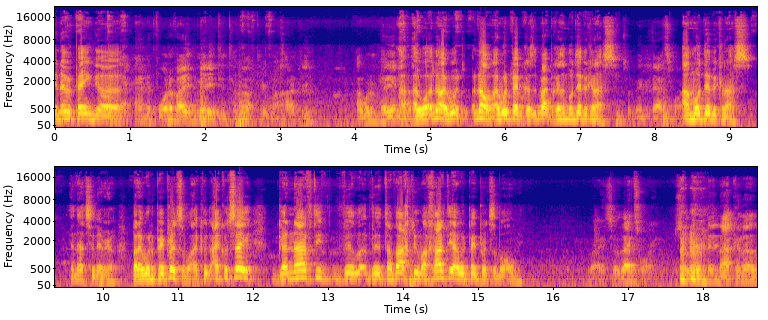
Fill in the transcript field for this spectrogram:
You're never paying. Uh, And if what if I admitted to Tavachti Macharti, I wouldn't pay anyway. I, I, no, I would. No, I wouldn't pay because right, because I'm modeh b'knas. so maybe that's why. I'm modeh b'knas in that scenario. But I would have paid principal. I could. I could say ganavti v'tavachti umacharti. I would pay principal only. Right, so that's why. So they're not gonna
